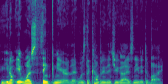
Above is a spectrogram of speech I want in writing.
you know, it was ThinkNear that was the company that you guys needed to buy?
